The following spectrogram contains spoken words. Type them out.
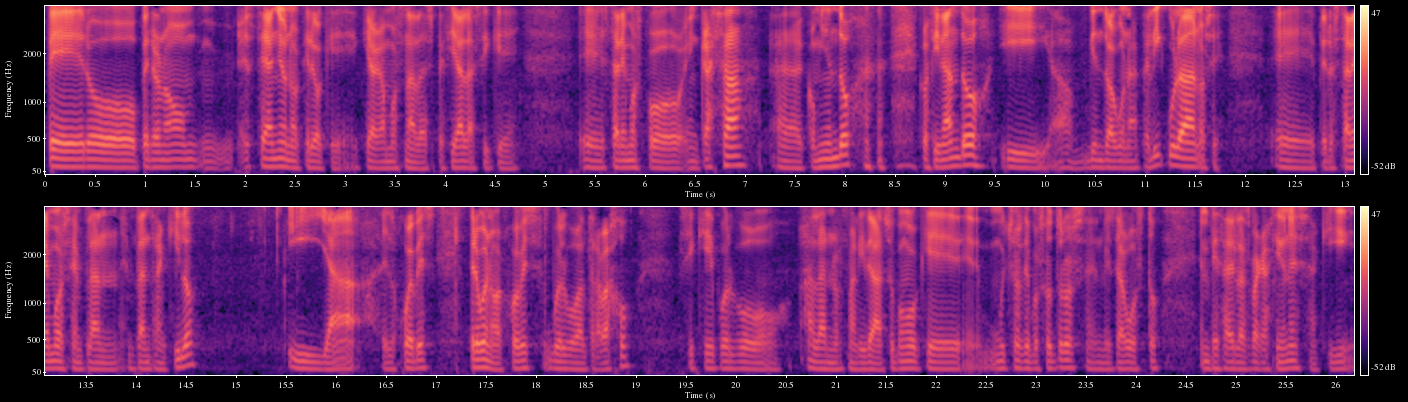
pero, pero no, este año no creo que, hagamos nada especial, así que eh, estaremos por, en casa eh, comiendo, cocinando y ah, viendo alguna película, no sé, eh, pero estaremos en plan, en plan tranquilo y ya el jueves, pero bueno, el jueves vuelvo al trabajo sí que vuelvo a la normalidad. Supongo que muchos de vosotros en el mes de agosto empezáis las vacaciones. Aquí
